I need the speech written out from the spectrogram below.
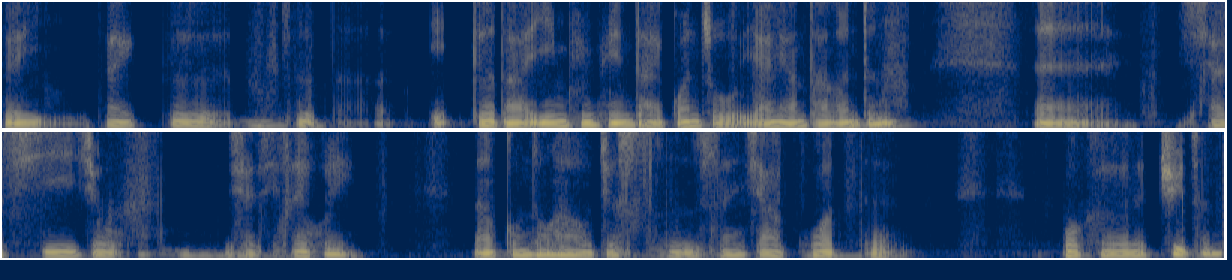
可以在各自的各大音频平台关注“杨洋大伦敦”。嗯，下期就下期再会。然后公众号就是三下锅的播客矩阵。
